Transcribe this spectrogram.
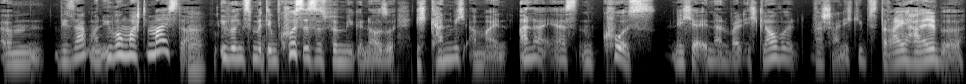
ähm, wie sagt man, Übung macht die Meister. Ja. Übrigens mit dem Kuss ist es für mich genauso. Ich kann mich an meinen allerersten Kuss nicht erinnern, weil ich glaube, wahrscheinlich gibt's drei halbe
